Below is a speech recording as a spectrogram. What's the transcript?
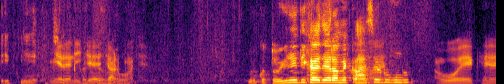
टीपी मेरे नीचे है चार पाँच। मेरे को तो ही नहीं दिखाई दे रहा मैं कहाँ से ढूंढूं? वो एक है।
